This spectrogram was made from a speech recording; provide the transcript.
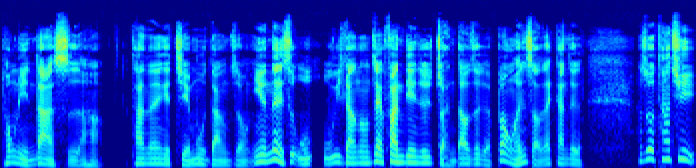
通灵大师哈，他在那个节目当中，因为那也是无无意当中在饭店就转到这个，不然我很少在看这个。他说他去，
